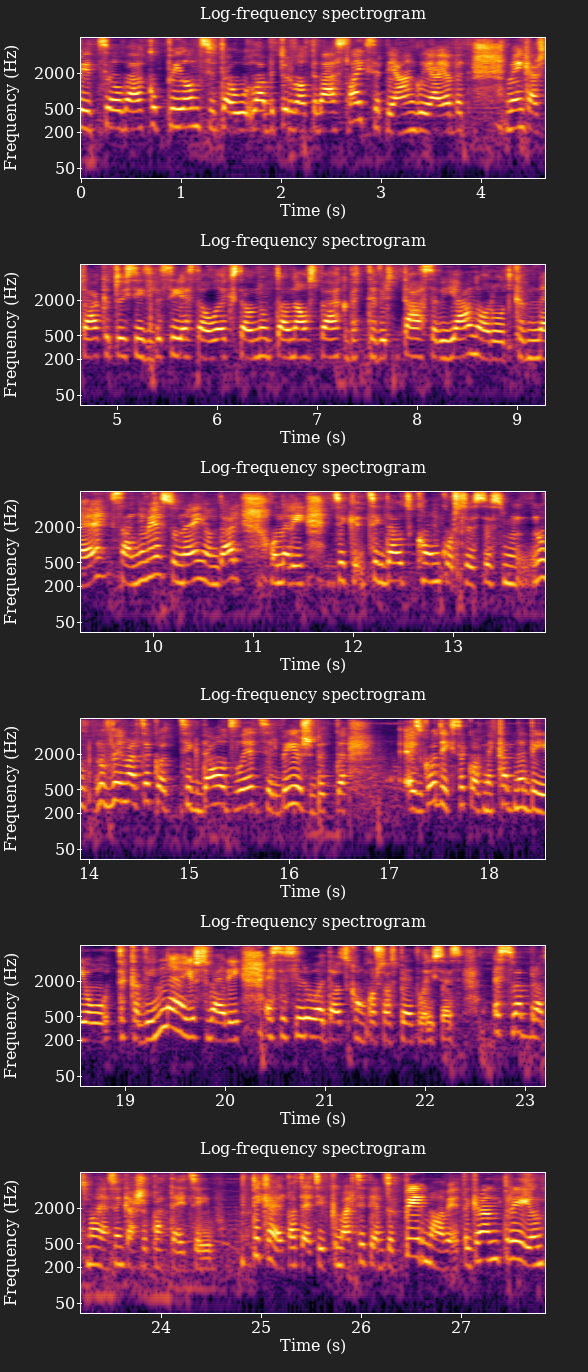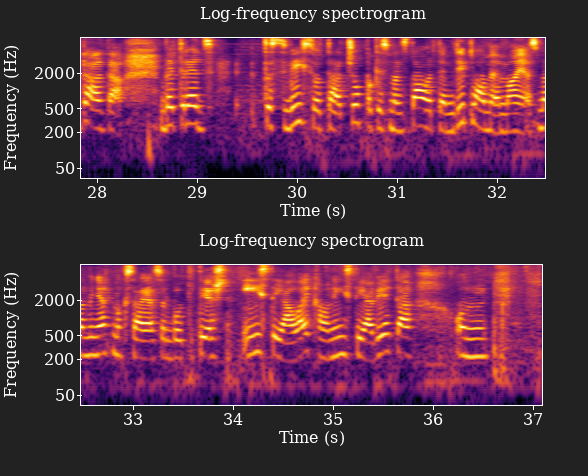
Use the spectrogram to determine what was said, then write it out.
Pie cilvēku pilns, tev, labi, tur vēl tavās laiks ir tie Anglijā, jā, bet vienkārši tā, ka tu esi izbēsies, tev liekas, tev, nu, tev nav spēka, bet tev ir tā sevi jānorūda, ka nē, saņemies un ej un dari. Un arī cik, cik daudz konkursu es esmu, nu, nu vienmēr sakot, cik daudz lietas ir bijušas, bet uh, es godīgi sakot, nekad nebiju vinnējusi, vai arī es esmu ļoti daudz konkursos piedalījusies. Es atbraucu mājās vienkārši ar pateicību. Tikai ar pateicību, kamēr citiem tur pirmā vieta, Grand Prix un tā tā. Bet redz, tas viss, tā čupa, kas man stāv ar tiem diplomiem mājās, man viņa atmaksājās varbūt tieši īstajā laikā un īstajā vietā. Un,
